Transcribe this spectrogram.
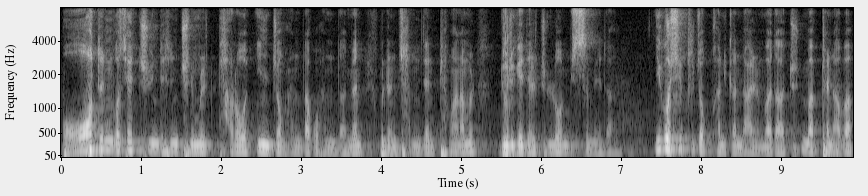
모든 것의 주인 되신 주님을 바로 인정한다고 한다면 우리는 참된 평안함을 누리게 될 줄로 믿습니다. 이것이 부족하니까 날마다 주님 앞에 나와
